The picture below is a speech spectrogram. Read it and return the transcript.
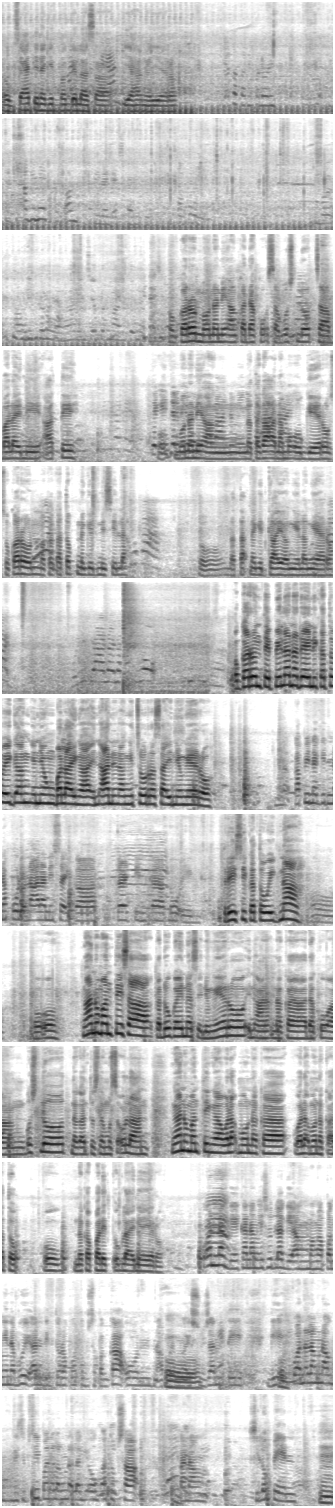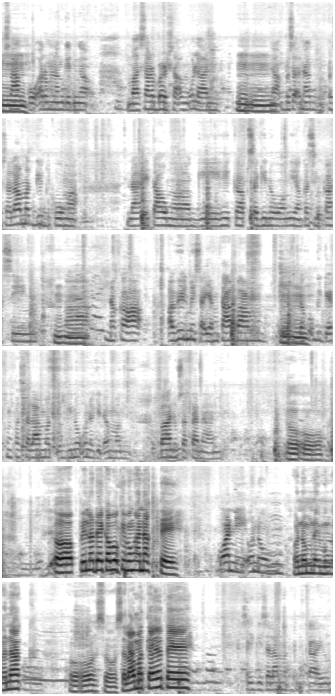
ug sa atin na gyud magdala sa iyaha nga eskalite. ug karon mao na ni ang kadako sa buslot sa balay ni ate. O, mo na ni ang natagaan na mo og yero so karon makakatop na gyud ni sila. So data na gyud kayo ang ilang yero O karon te pila na day ni katuig ang inyong balay nga inanin ang itsura sa inyong Na- Kapinagid na pulo na ana ni sa ika 13 ka tuig. 13 katuig na Oh. oo nga naman te sa kadugay na sa inyong yero inaana nakadako ang buslot nagantos na mo sa ulan nga naman te nga wala mo naka wala mo nakaatop o nakapalit og lain nga yero Kuan lagi kanang lisod lagi ang mga panginabuhian dito ra kutob sa pagkaon, na Oo. mga estudyante. Gi kuan na lang na gisipsipan na lang na lagi og atop sa kanang silopin Mm. sako aron lang gid nga masarbar sa ang ulan. mm na basta nagpasalamat gyud ko nga na tao nga gihikap sa Ginoo ang iyang kasing-kasing nga naka awil mi sa iyang tabang. Dako gid kay akong pasalamat ug Ginoo na gid ang magbalo sa tanan. Oo. Ah, pila day ka mo mong anak te? Kuan ni unom. Unom na imong anak. Oo, so salamat kayo te. Sige, salamat pud kayo.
